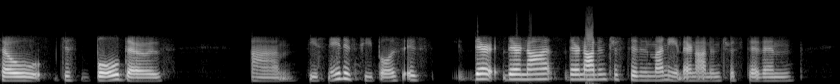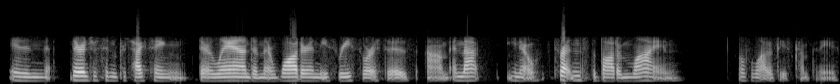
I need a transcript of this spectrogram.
so just bulldoze um, these native people is, is they're they're not they're not interested in money. They're not interested in in they're interested in protecting their land and their water and these resources, um, and that you know threatens the bottom line of a lot of these companies.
